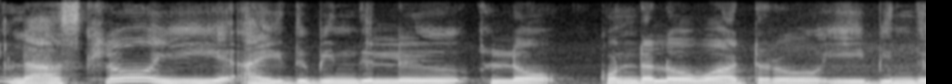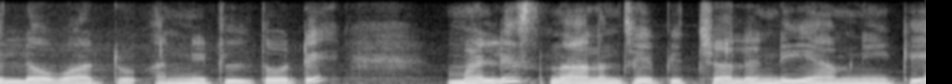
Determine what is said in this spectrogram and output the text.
లాస్ట్లో ఈ ఐదు బిందెల్లో కుండలో వాటరు ఈ బిందెల్లో వాటరు అన్నిటితోటి మళ్ళీ స్నానం చేయించాలండి యామ్నీకి.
